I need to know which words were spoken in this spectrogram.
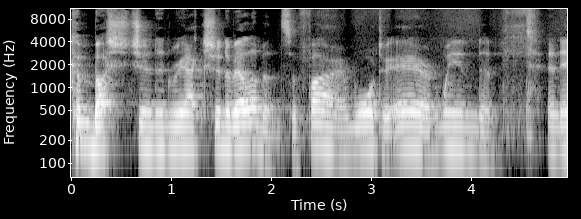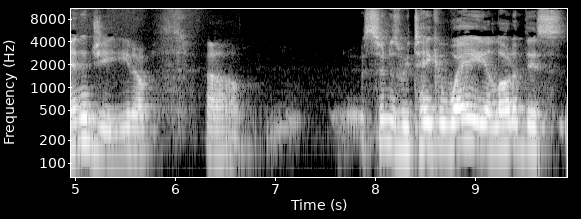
combustion and reaction of elements of fire and water, air and wind and and energy. You know, um, as soon as we take away a lot of this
